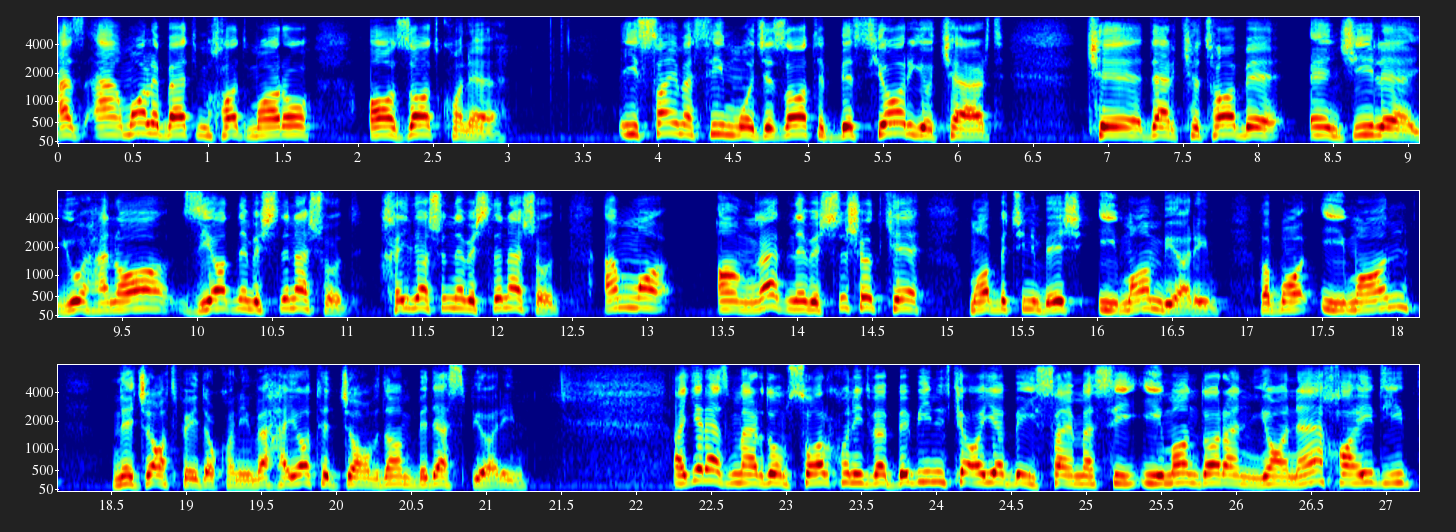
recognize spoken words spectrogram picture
از اعمال بد می‌خواد ما رو آزاد کنه. عیسی مسیح معجزات بسیاری رو کرد که در کتاب انجیل یوحنا زیاد نوشته نشد. خیلی هاشون نوشته نشد. اما آنقدر نوشته شد که ما بتونیم بهش ایمان بیاریم و با ایمان نجات پیدا کنیم و حیات جاودان به دست بیاریم. اگر از مردم سوال کنید و ببینید که آیا به عیسی مسیح ایمان دارن یا نه خواهید دید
